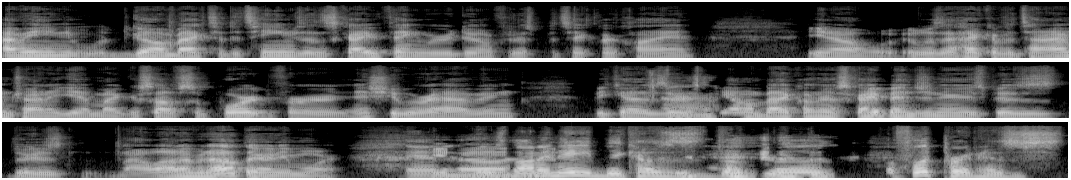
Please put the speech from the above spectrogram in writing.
I mean, going back to the Teams and Skype thing we were doing for this particular client, you know, it was a heck of a time trying to get Microsoft support for an issue we were having because they're uh-huh. scaling back on their Skype engineers because there's not a lot of it out there anymore. And you know? there's not a need because the, the, the footprint has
